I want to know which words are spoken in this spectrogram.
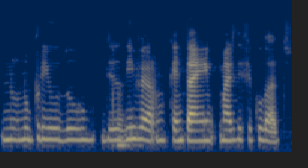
no, no período de, de, inverno, quem tem mais dificuldades.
